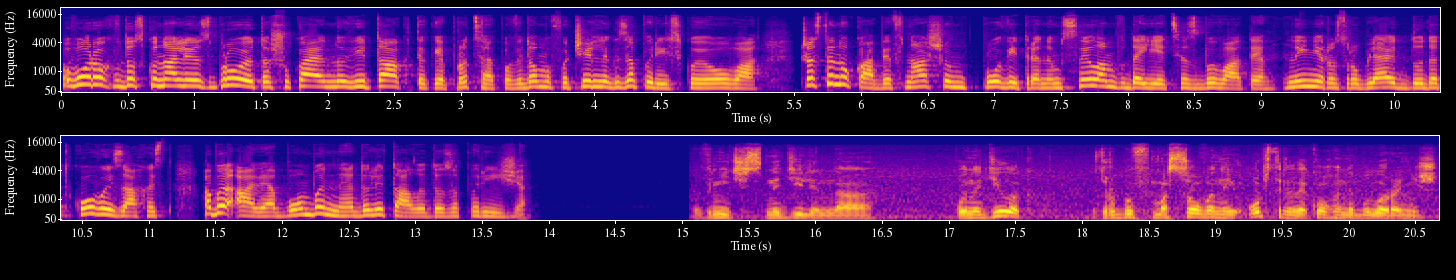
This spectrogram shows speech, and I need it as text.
Ворог вдосконалює зброю та шукає нові тактики. Про це повідомив очільник Запорізької ОВА. Частину кабів нашим повітряним силам вдається збивати. Нині розробляють додатковий захист, аби авіабомби не долітали до Запоріжжя. в ніч з неділі на понеділок зробив масований обстріл, якого не було раніше.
